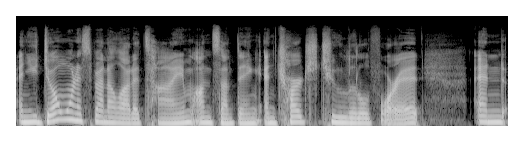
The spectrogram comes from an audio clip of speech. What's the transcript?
And you don't want to spend a lot of time on something and charge too little for it. And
